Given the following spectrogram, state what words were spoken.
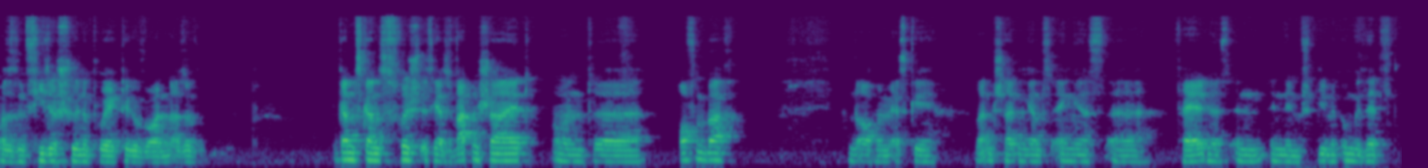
Also sind viele schöne Projekte geworden. Also ganz, ganz frisch ist jetzt Wattenscheid und äh, Offenbach. Haben auch mit dem SG Wattenscheid ein ganz enges äh, Verhältnis in, in dem Spiel mit umgesetzt.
